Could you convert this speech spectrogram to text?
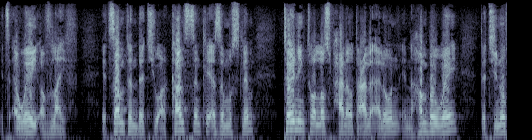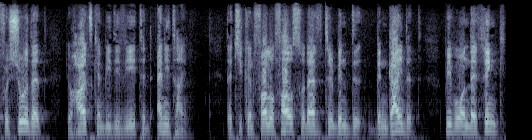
It's a way of life. It's something that you are constantly as a Muslim turning to Allah subhanahu wa ta'ala alone in a humble way that you know for sure that your hearts can be deviated anytime. That you can follow falsehood after been, been guided. People, when they think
